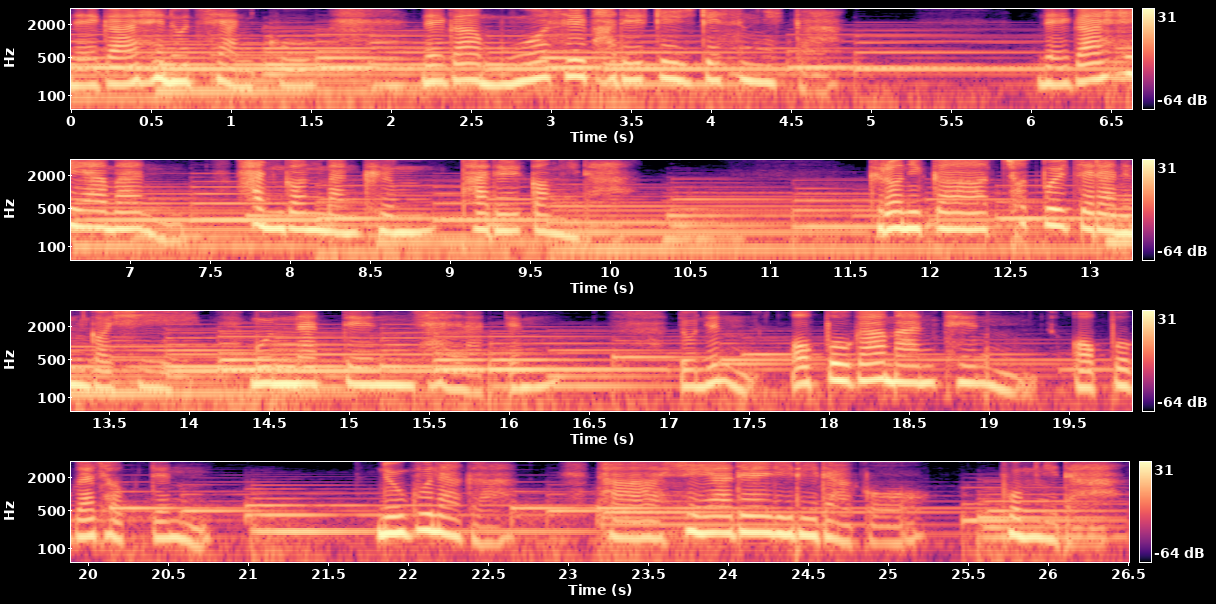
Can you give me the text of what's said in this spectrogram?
내가 해놓지 않고 내가 무엇을 받을 게 있겠습니까? 내가 해야만 한 것만큼 받을 겁니다. 그러니까 촛불제라는 것이 못났든 잘났든 또는 업보가 많든 업보가 적든 누구나가 다 해야 될 일이라고 봅니다.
